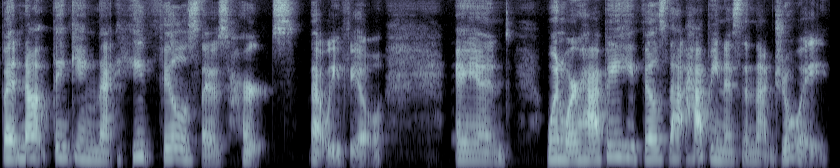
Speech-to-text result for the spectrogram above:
but not thinking that he feels those hurts that we feel. And when we're happy, he feels that happiness and that joy.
